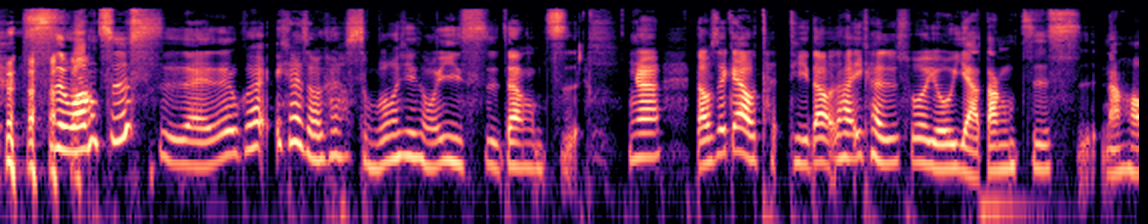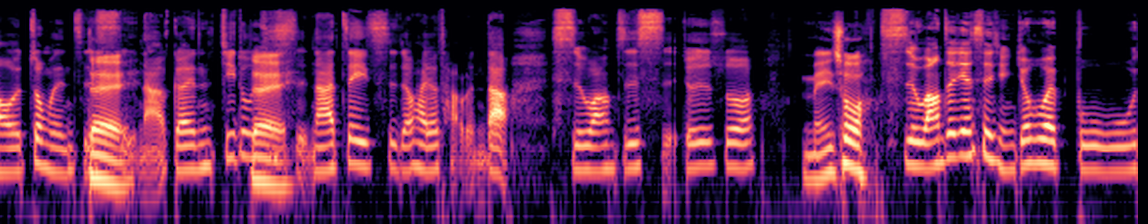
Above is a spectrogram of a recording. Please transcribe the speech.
死亡之死哎、欸，我一开始我看什么东西什么意思这样子。那老师刚有提到，他一开始说有亚当之死，然后众人之死，然后跟基督之死，然后这一次的话就讨论到死亡之死，就是说没错，死亡这件事情就会不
